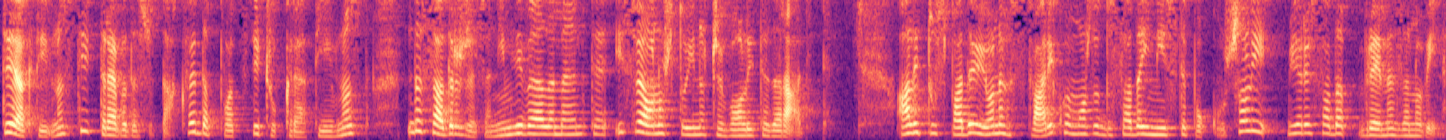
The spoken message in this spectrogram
Te aktivnosti treba da su takve da podstiču kreativnost, da sadrže zanimljive elemente i sve ono što inače volite da radite. Ali tu spadaju i one stvari koje možda do sada i niste pokušali, jer je sada vreme za novine.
